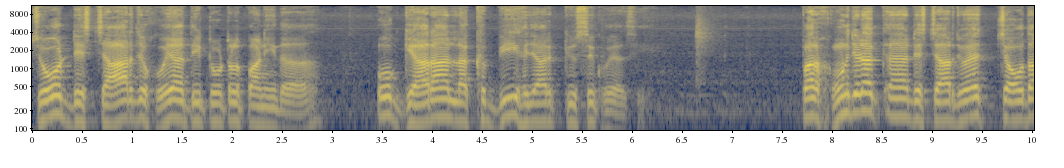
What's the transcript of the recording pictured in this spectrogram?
ਜੋ ਡਿਸਚਾਰਜ ਹੋਇਆ ਸੀ ਟੋਟਲ ਪਾਣੀ ਦਾ, ਉਹ 11 ਲੱਖ 20 ਹਜ਼ਾਰ ਕਿਊਸਿਕ ਹੋਇਆ ਸੀ। ਪਰ ਹੁਣ ਜਿਹੜਾ ਡਿਸਚਾਰਜ ਹੋਇਆ 14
